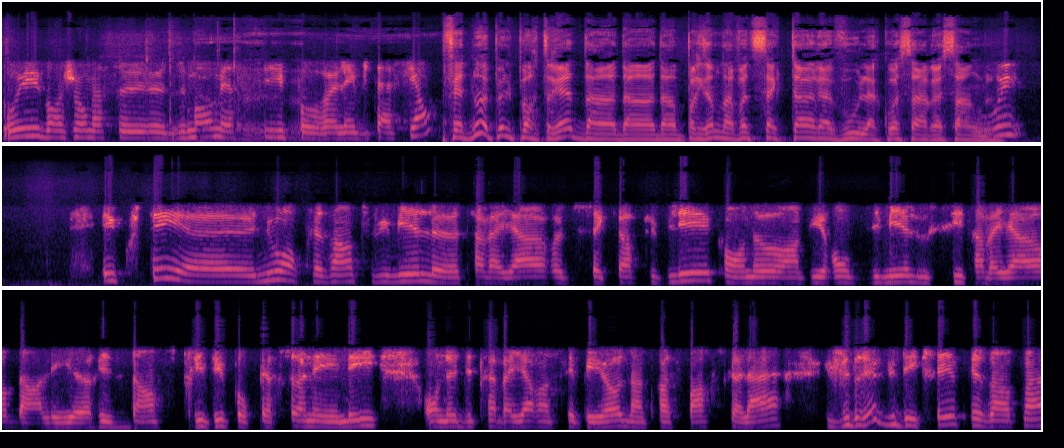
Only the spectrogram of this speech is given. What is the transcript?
Oui, bonjour, merci Dumont, merci pour euh, l'invitation. Faites-nous un peu le portrait, dans, dans, par exemple, dans votre secteur à vous, à quoi ça ressemble? Oui. Écoutez, euh, nous, on représente 8000 euh, travailleurs du secteur public. On a environ 10 000 aussi travailleurs dans les euh, résidences privées pour personnes aînées. On a des travailleurs en CPA dans le transport scolaire. Je voudrais vous décrire présentement,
